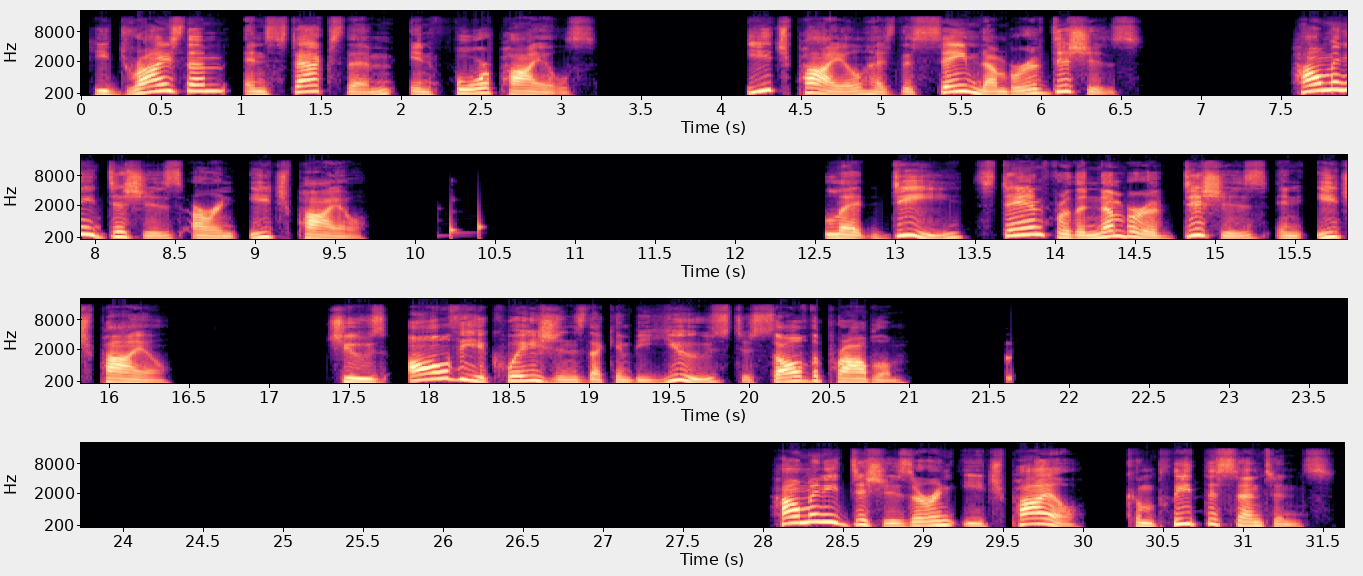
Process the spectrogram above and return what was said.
He dries them and stacks them in four piles. Each pile has the same number of dishes. How many dishes are in each pile? Let D stand for the number of dishes in each pile. Choose all the equations that can be used to solve the problem. How many dishes are in each pile? Complete the sentence.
